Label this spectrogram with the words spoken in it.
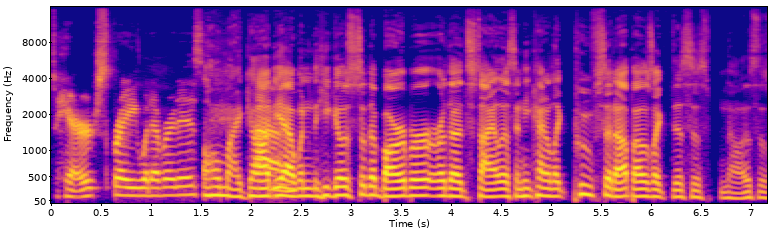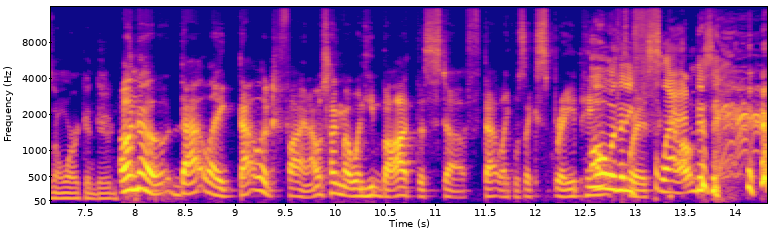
hairspray, whatever it is. Oh my god, yeah. Um, When he goes to the barber or the stylist and he kind of like poofs it up, I was like, this is no, this isn't working, dude. Oh no, that like that looked fine. I was talking about when he bought the stuff that like was like spray paint. Oh, and then he his flattened scalp. his hair.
